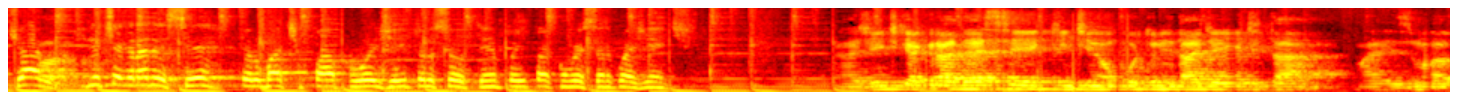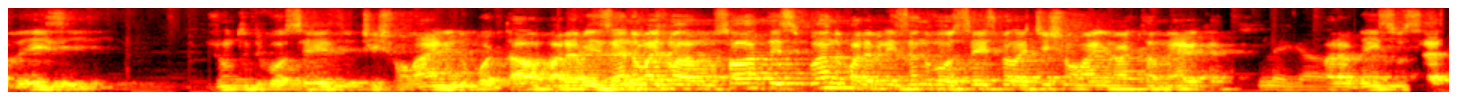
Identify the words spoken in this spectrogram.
Thiago, queria te agradecer pelo bate-papo hoje aí, pelo seu tempo aí estar conversando com a gente. A gente que agradece, Quintino, a oportunidade aí de estar mais uma vez e junto de vocês, do Tish Online, do portal, parabenizando mais uma, só antecipando, parabenizando vocês pela Tish Online Norte América. Que legal. Parabéns, sucesso.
